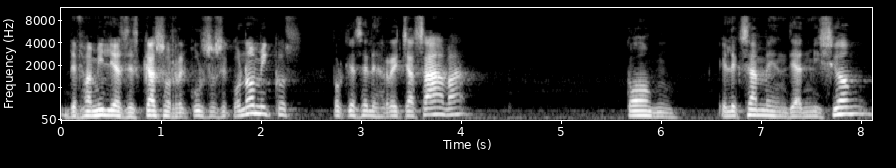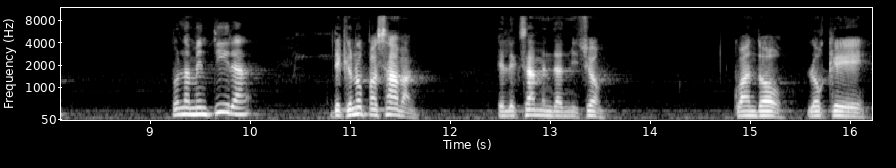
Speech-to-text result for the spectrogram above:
de familias de escasos recursos económicos, porque se les rechazaba con el examen de admisión, con la mentira de que no pasaban el examen de admisión, cuando lo que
